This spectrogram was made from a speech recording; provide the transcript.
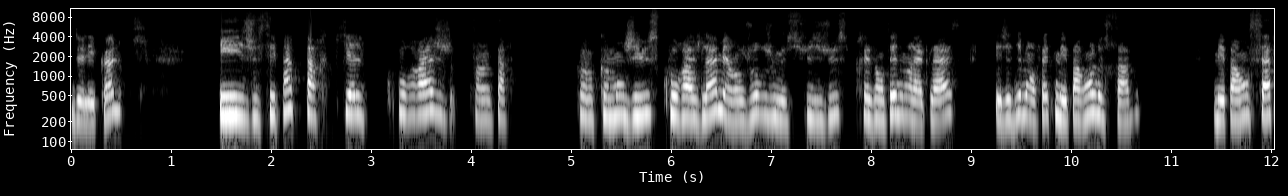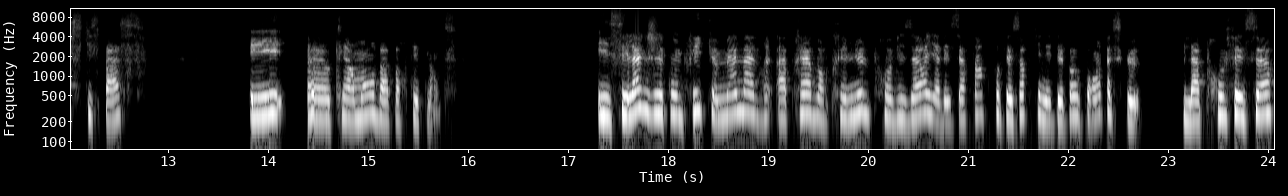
de l'école. Et je sais pas par quel courage, enfin, par comment j'ai eu ce courage-là, mais un jour, je me suis juste présentée devant la classe et j'ai dit, en fait, mes parents le savent. Mes parents savent ce qui se passe. Et euh, clairement, on va porter plainte. Et c'est là que j'ai compris que même après avoir prévenu le proviseur, il y avait certains professeurs qui n'étaient pas au courant parce que la professeure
